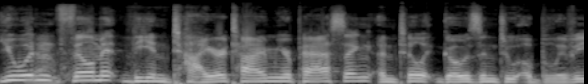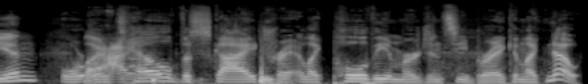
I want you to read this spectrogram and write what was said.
You wouldn't film it the entire time you're passing until it goes into oblivion? Or, Like, or I- tell the sky tra- like pull the emergency brake and like no,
